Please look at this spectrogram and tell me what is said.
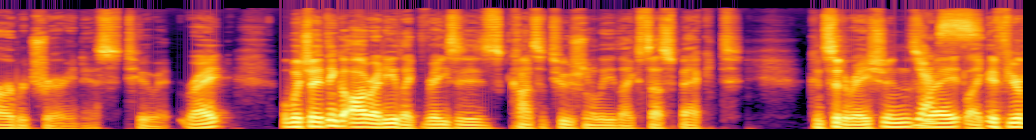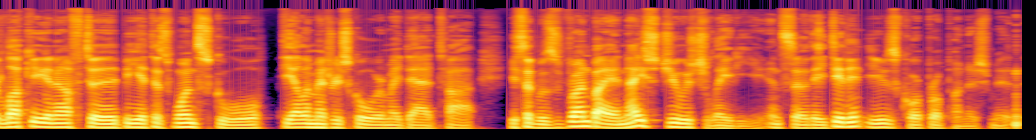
arbitrariness to it, right? Which I think already like raises constitutionally like suspect considerations, Yes. right? Like if you're lucky enough to be at this one school, the elementary school where my dad taught, he said was run by a nice Jewish lady. And so they didn't use corporal punishment.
